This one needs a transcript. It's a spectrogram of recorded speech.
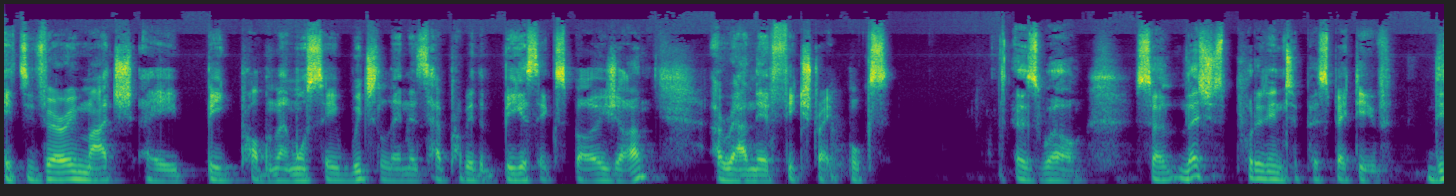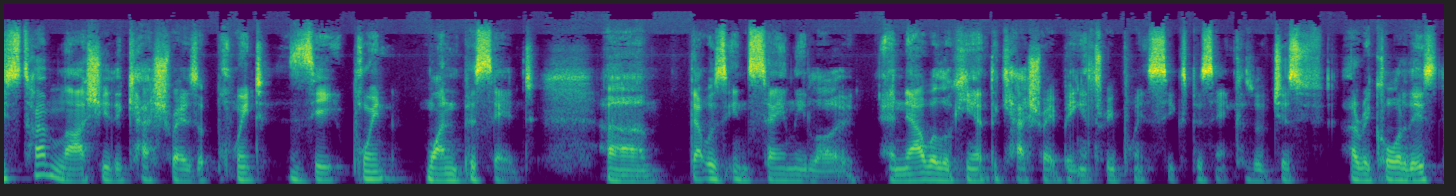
It's very much a big problem. And we'll see which lenders have probably the biggest exposure around their fixed rate books as well. So let's just put it into perspective. This time last year, the cash rate is at 0.1%. Um, that was insanely low. And now we're looking at the cash rate being at 3.6% because we've just recorded this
